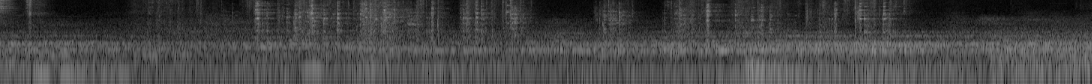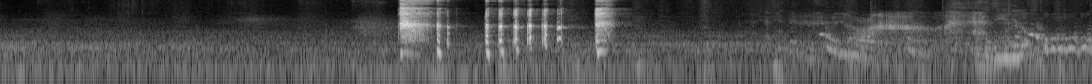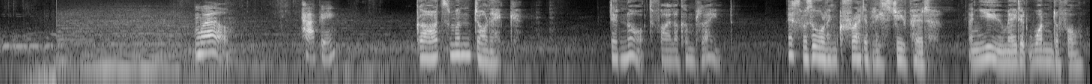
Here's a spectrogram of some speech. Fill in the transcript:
Guardsman Donnic did not file a complaint. This was all incredibly stupid, and you made it wonderful.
